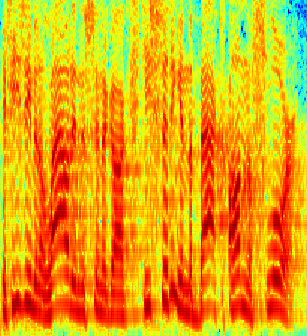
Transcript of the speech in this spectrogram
if he's even allowed in the synagogue, he's sitting in the back on the floor.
